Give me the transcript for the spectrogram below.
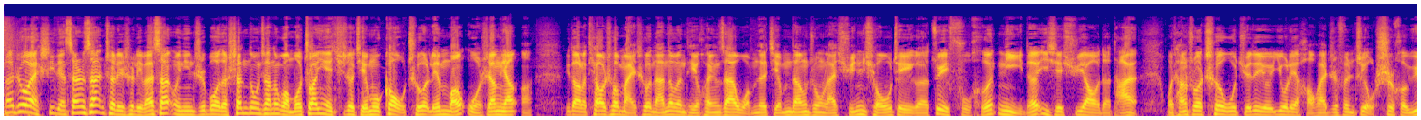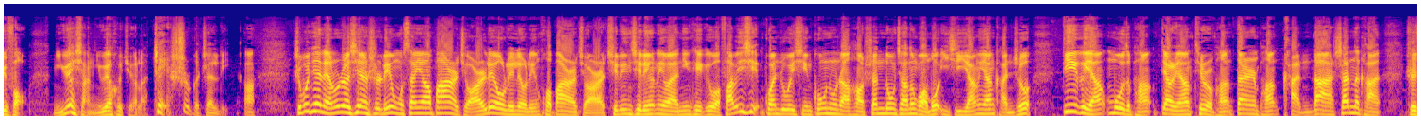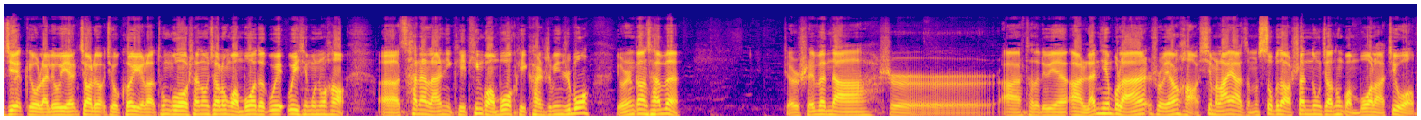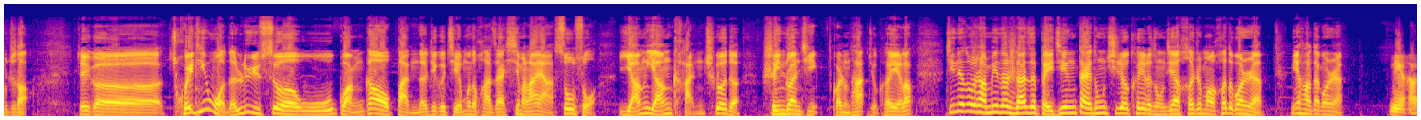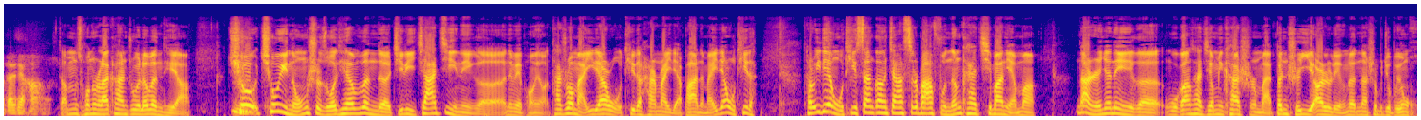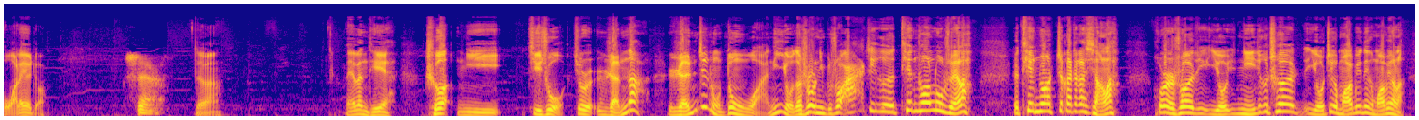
来，诸位，十一点三十三，这里是礼拜三为您直播的山东交通广播专业汽车节目《购车联盟》，我是杨洋啊。遇到了挑车买车难的问题，欢迎在我们的节目当中来寻求这个最符合你的一些需要的答案。我常说，车无绝对有优劣好坏之分，只有适合与否。你越想，你越会觉得这也是个真理啊。直播间两路热线是零五三幺八二九二六零六零或八二九二七零七零。另外，您可以给我发微信，关注微信公众账号“山东交通广播”，以及“杨洋侃车”，第一个杨木字旁，第二个杨提手旁，单人旁，侃大山的侃，直接给我来留言交流就可以了。通过山东交通广播的微微信公众号，呃，菜单栏你可以听广播，可以看视频直播。有人刚才问，这是谁问的？是啊，他的留言啊，蓝天不蓝说杨好，喜马拉雅怎么搜不到山东交通广播了？这我不知道。这个回听我的绿色无广告版的这个节目的话，在喜马拉雅搜索“杨洋侃车”的声音专辑，关注他就可以了。今天做场宾呢是来自北京戴通汽车科技的总监何志茂，何德官人，你好，戴官人。你好，大家好。咱们从头来看诸位的问题啊。邱邱义农是昨天问的吉利嘉际那个那位朋友，他说买 1.5T 的还是买1.8的？买 1.5T 的。他说 1.5T 三缸加48伏能开七八年吗？那人家那个我刚才节目一开始买奔驰 E 260的，那是不是就不用火了？也就，是啊，对吧？没问题。车你记住，就是人呐，人这种动物啊，你有的时候你比如说啊，这个天窗漏水了，这天窗吱嘎吱嘎响了，或者说有你这个车有这个毛病那个毛病了。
